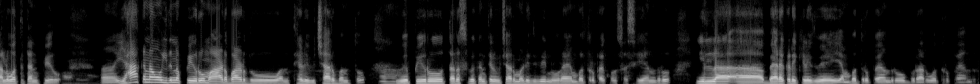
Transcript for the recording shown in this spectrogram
ನಲ್ವತ್ತು ಟನ್ ಪೇರು. ಯಾಕೆ ನಾವು ಇದನ್ನ ಪೇರು ಮಾಡಬಾರ್ದು ಅಂತ ಹೇಳಿ ವಿಚಾರ ಬಂತು. ಪೇರು ತರಿಸ್ಬೇಕಂತೇಳಿ ವಿಚಾರ ಮಾಡಿದ್ವಿ. ನೂರ ಎಂಬತ್ತು ರೂಪಾಯಿ ಒಂದು ಸಸಿ ಅಂದ್ರು ಇಲ್ಲ ಬೇರೆ ಕಡೆ ಕೇಳಿದ್ವಿ ಎಂಬತ್ತು ರೂಪಾಯಿ ಅಂದ್ರು ಒಬ್ರು ಅರವತ್ತು ರೂಪಾಯಿ ಅಂದ್ರು.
